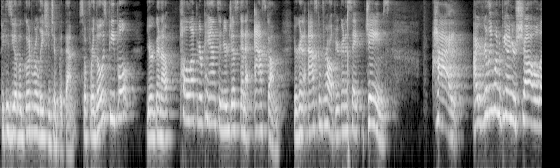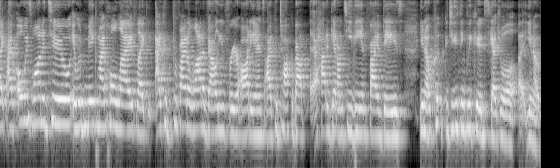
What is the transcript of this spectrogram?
because you have a good relationship with them. So for those people, you're going to pull up your pants and you're just going to ask them. You're going to ask them for help. You're going to say, James, hi, I really want to be on your show. Like I've always wanted to. It would make my whole life. Like I could provide a lot of value for your audience. I could talk about how to get on TV in five days. You know, could, do you think we could schedule, uh, you know,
